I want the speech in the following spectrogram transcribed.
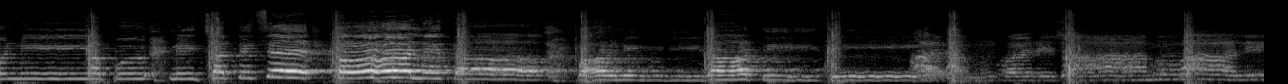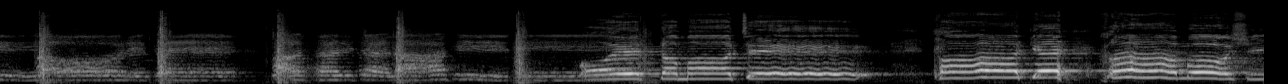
اپنی اپنی چھت سے کھولتا پانی گراتی تھی۔ اوے تماچے کھا کے خاموشی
